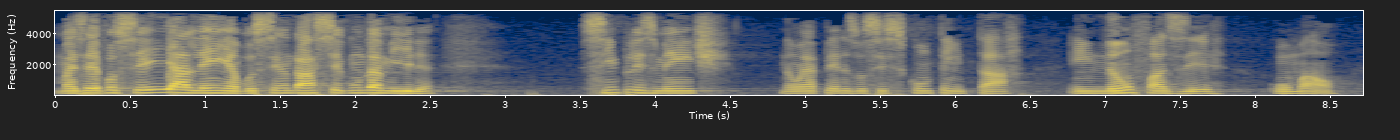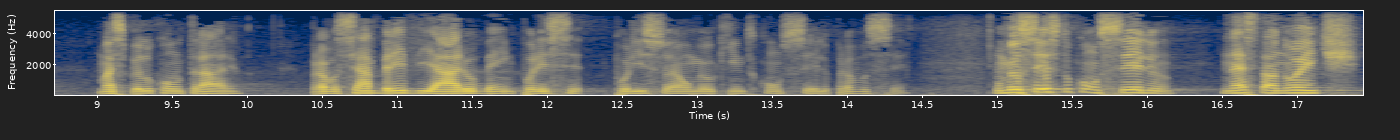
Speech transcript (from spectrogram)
Mas é você ir além, é você andar a segunda milha. Simplesmente, não é apenas você se contentar em não fazer o mal, mas pelo contrário, para você abreviar o bem. Por, esse, por isso é o meu quinto conselho para você. O meu sexto conselho nesta noite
